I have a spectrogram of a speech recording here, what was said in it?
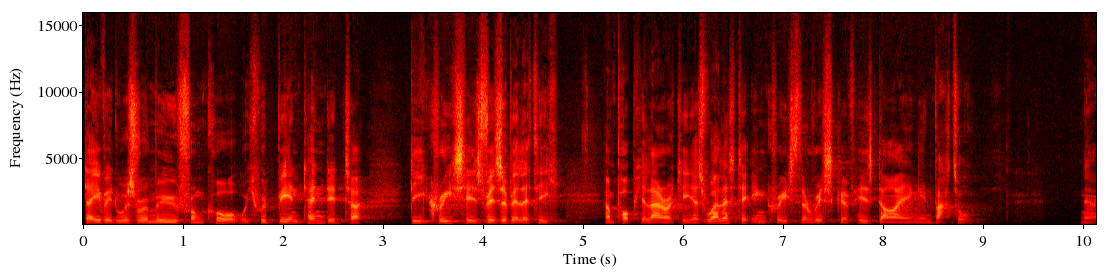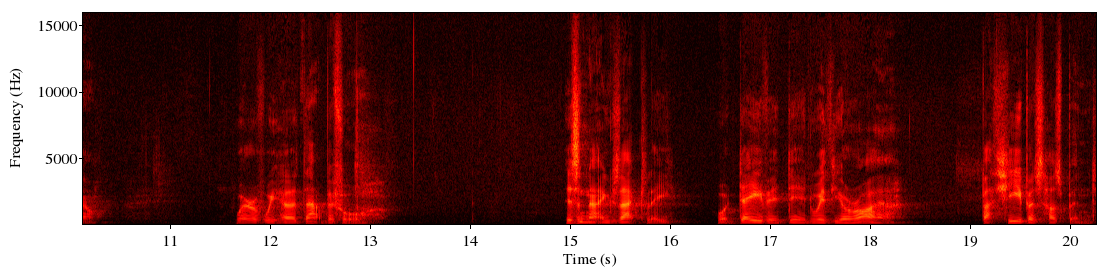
David was removed from court, which would be intended to decrease his visibility and popularity, as well as to increase the risk of his dying in battle. Now, where have we heard that before? Isn't that exactly what David did with Uriah, Bathsheba's husband?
